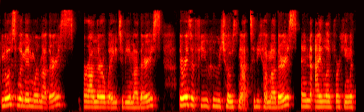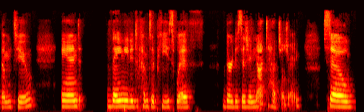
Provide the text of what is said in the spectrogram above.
most women were mothers or on their way to be mothers. There was a few who chose not to become mothers, and I love working with them too. And they needed to come to peace with their decision not to have children. So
